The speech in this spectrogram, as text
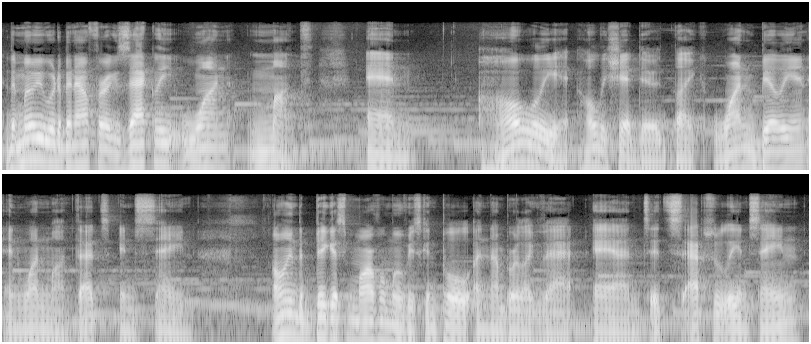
the movie would have been out for exactly one month. And holy, holy shit, dude. Like, 1 billion in one month. That's insane. Only the biggest Marvel movies can pull a number like that. And it's absolutely insane.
